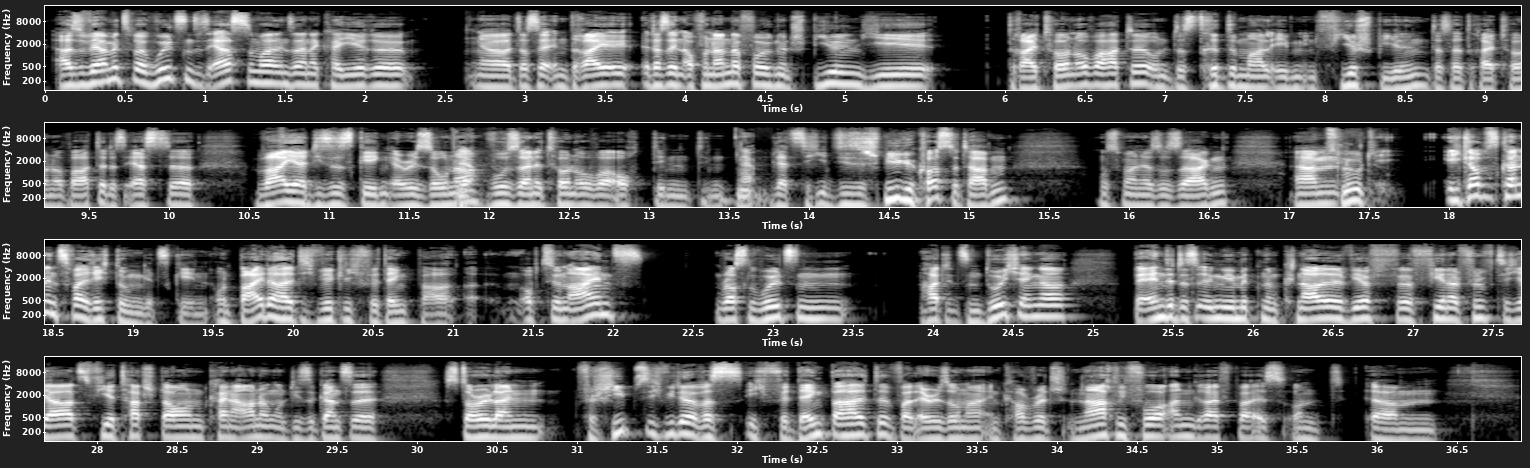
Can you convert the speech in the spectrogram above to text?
Also wir haben jetzt bei Wilson das erste Mal in seiner Karriere, äh, dass er in drei, dass er in aufeinanderfolgenden Spielen je drei Turnover hatte und das dritte Mal eben in vier Spielen, dass er drei Turnover hatte. Das erste war ja dieses gegen Arizona, ja. wo seine Turnover auch den, den ja. letztlich dieses Spiel gekostet haben, muss man ja so sagen. Ähm, Absolut. Ich glaube, es kann in zwei Richtungen jetzt gehen und beide halte ich wirklich für denkbar. Option eins Russell Wilson hat jetzt einen Durchhänger, beendet es irgendwie mit einem Knall, wirft für 450 Yards, vier Touchdown, keine Ahnung, und diese ganze Storyline verschiebt sich wieder, was ich für denkbar halte, weil Arizona in Coverage nach wie vor angreifbar ist und ähm,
